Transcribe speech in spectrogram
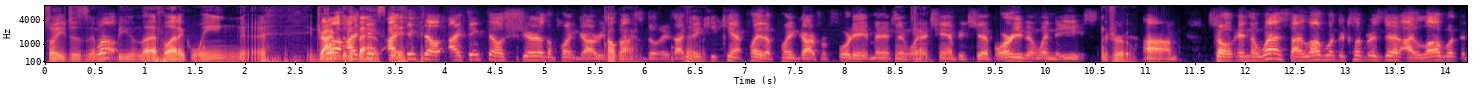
So he's just going to well, be the athletic wing, drive well, to the I basket. Think, I think they'll I think they'll share the point guard responsibilities. Okay. I think he can't play the point guard for 48 minutes and okay. win a championship or even win the East. True. Um, so in the West, I love what the Clippers did. I love what the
